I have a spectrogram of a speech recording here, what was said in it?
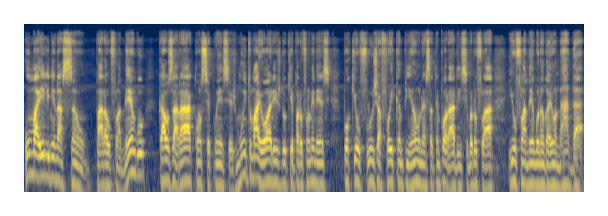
Uma eliminação para o Flamengo causará consequências muito maiores do que para o Fluminense, porque o Flu já foi campeão nessa temporada em cima do Fla e o Flamengo não ganhou nada.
